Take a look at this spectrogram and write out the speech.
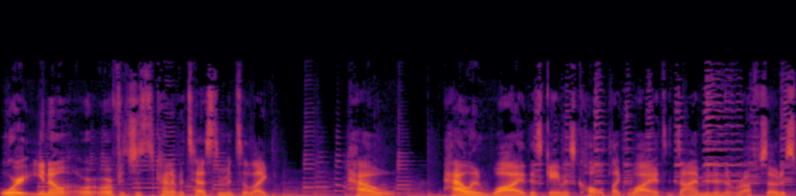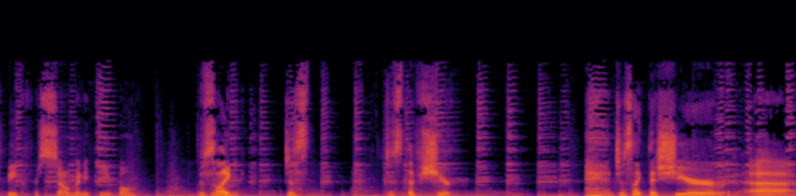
or you know, or, or if it's just kind of a testament to like how how and why this game is called like why it's a diamond in the rough, so to speak, for so many people. Just like just just the sheer man, just like the sheer uh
